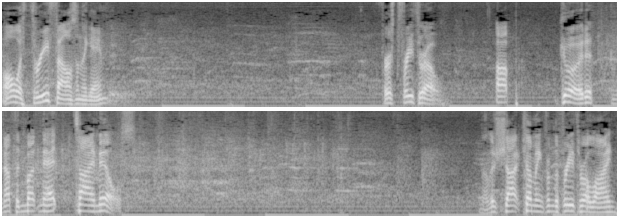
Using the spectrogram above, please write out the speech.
all with three fouls in the game. First free throw. Up good. Nothing but net. Ty Mills. Another shot coming from the free throw line.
